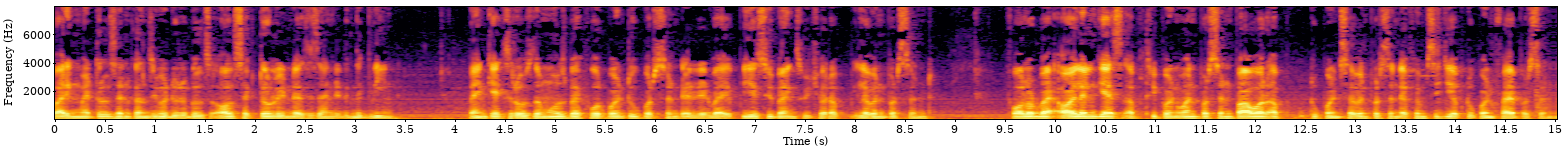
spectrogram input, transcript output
Barring metals and consumer durables, all sectoral indices ended in the green. Bankex rose the most by 4.2%, aided by PSU banks which were up 11%, followed by oil and gas up 3.1%, power up 2.7%, FMCG up 2.5%.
